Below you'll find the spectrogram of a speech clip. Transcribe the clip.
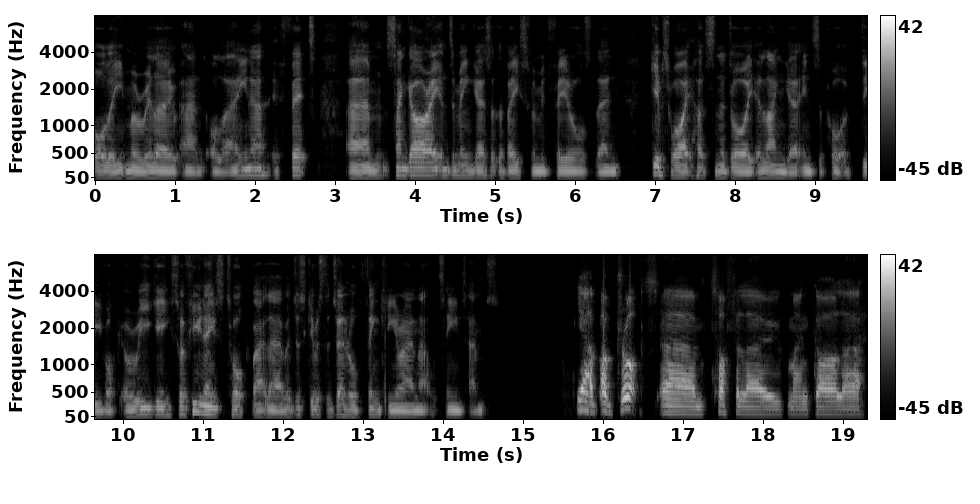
Boly, Murillo, and Ola Aina, if fit. Um, Sangare and Dominguez at the base for midfield. Then Gibbs White, Hudson Odoi, Elanga in support of Divock Origi. So a few names to talk about there, but just give us the general thinking around that team temps. Yeah, I've, I've dropped um, Toffolo, Mangala,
